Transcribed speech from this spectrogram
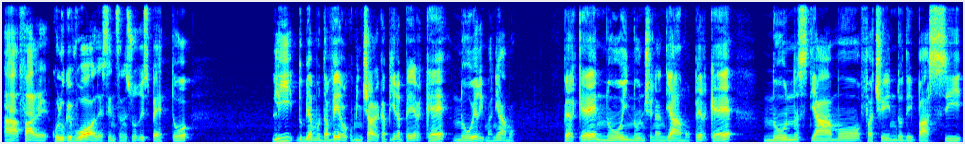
a fare quello che vuole senza nessun rispetto, lì dobbiamo davvero cominciare a capire perché noi rimaniamo, perché noi non ce ne andiamo, perché non stiamo facendo dei passi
